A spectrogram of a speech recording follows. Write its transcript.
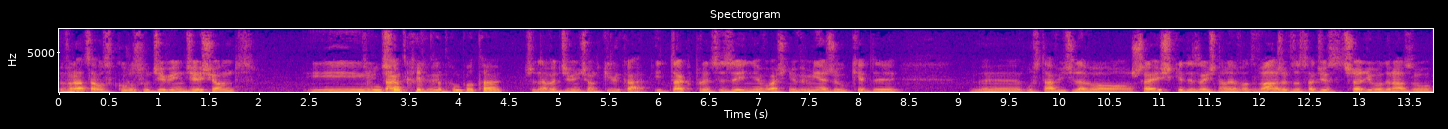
wracał z kursu 90 i 90 tak, kilka tam było, tak. czy nawet 90 kilka i tak precyzyjnie właśnie wymierzył, kiedy y, ustawić lewo 6, kiedy zejść na lewo 2, że w zasadzie strzelił od razu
